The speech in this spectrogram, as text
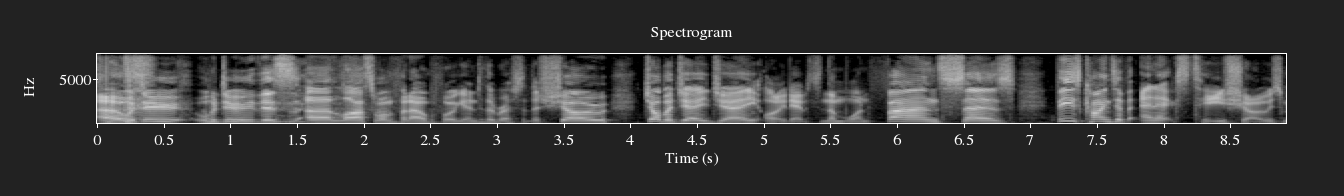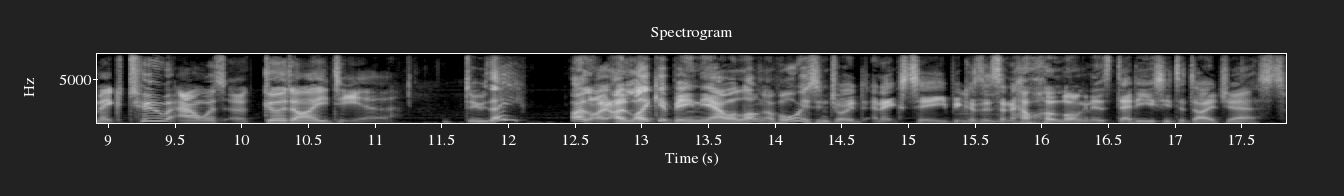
Uh, we'll do we'll do this uh, last one for now before we get into the rest of the show. Jobber JJ, Ollie Davidson number one fan, says these kinds of NXT shows make two hours a good idea. Do they? I like I like it being the hour long. I've always enjoyed NXT because it's an hour long and it's dead easy to digest.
